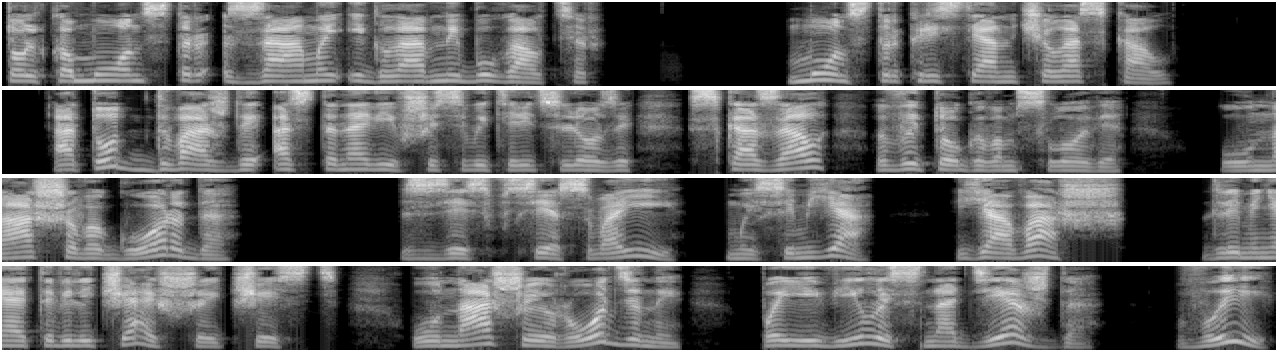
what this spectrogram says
Только монстр, замы и главный бухгалтер. Монстр Крестьяныча ласкал. А тот, дважды остановившись вытереть слезы, сказал в итоговом слове, «У нашего города здесь все свои, мы семья, я ваш, для меня это величайшая честь. У нашей Родины появилась надежда. Вы,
